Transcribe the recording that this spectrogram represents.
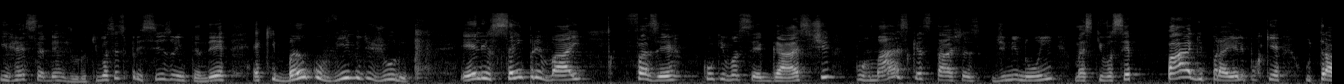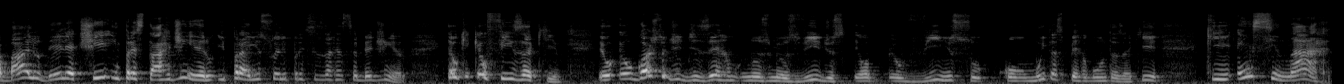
e receber juros. O que vocês precisam entender é que banco vive de juros. Ele sempre vai fazer com que você gaste, por mais que as taxas diminuem, mas que você pague para ele, porque o trabalho dele é te emprestar dinheiro e para isso ele precisa receber dinheiro. Então o que, que eu fiz aqui? Eu, eu gosto de dizer nos meus vídeos, eu, eu vi isso com muitas perguntas aqui, que ensinar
